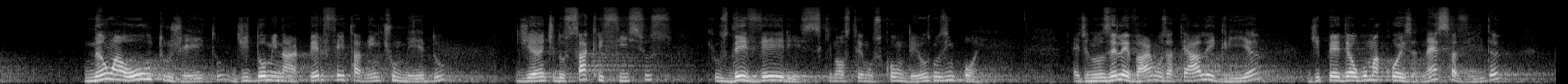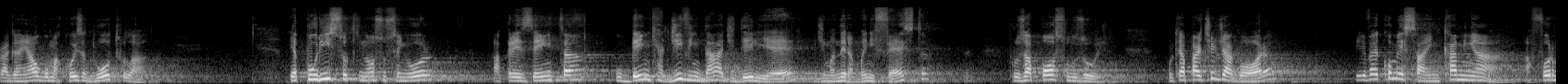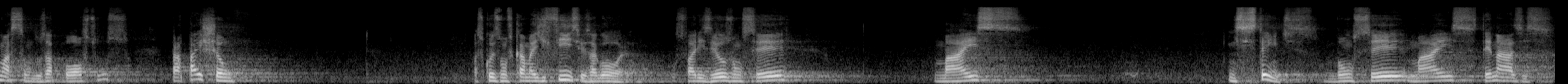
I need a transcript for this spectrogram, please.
Não há outro jeito de dominar perfeitamente o medo diante dos sacrifícios que os deveres que nós temos com Deus nos impõem. É de nos elevarmos até a alegria de perder alguma coisa nessa vida para ganhar alguma coisa do outro lado. E é por isso que nosso Senhor apresenta o bem que a divindade dele é, de maneira manifesta, né, para os apóstolos hoje. Porque a partir de agora, ele vai começar a encaminhar a formação dos apóstolos para a paixão. As coisas vão ficar mais difíceis agora. Os fariseus vão ser mais insistentes, vão ser mais tenazes.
